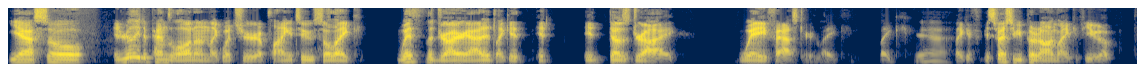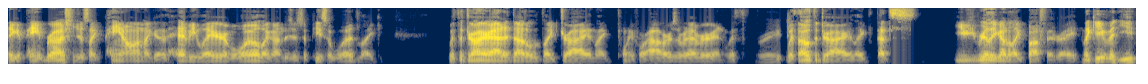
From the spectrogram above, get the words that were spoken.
Yeah, so it really depends a lot on like what you're applying it to. So like with the dryer added, like it it it does dry way faster. Like like yeah, like if especially if you put it on like if you uh, take a paintbrush and just like paint on like a heavy layer of oil like onto just a piece of wood like with the dryer added that'll like dry in like 24 hours or whatever and with right without the dryer like that's you really got to like buff it right like even you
